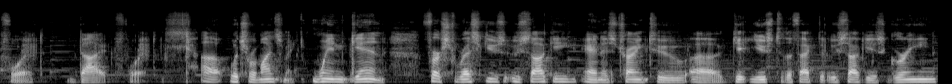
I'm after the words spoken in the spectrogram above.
for it died for it. Uh, which reminds me, when Gen first rescues Usagi and is trying to uh, get used to the fact that Usagi is green,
